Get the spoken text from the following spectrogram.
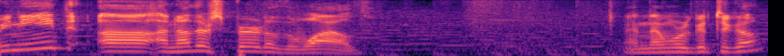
We need uh, another Spirit of the Wild. And then we're good to go.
